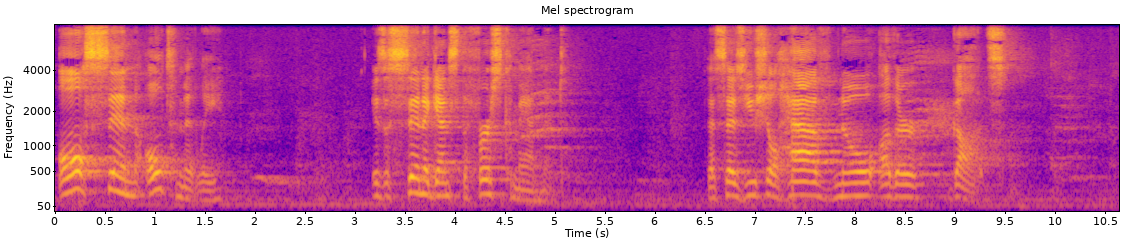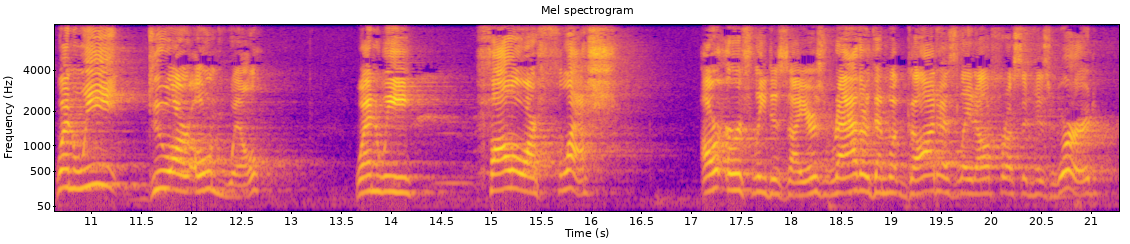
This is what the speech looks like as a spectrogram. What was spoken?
All sin ultimately is a sin against the first commandment that says, You shall have no other gods. When we do our own will, when we follow our flesh, our earthly desires, rather than what God has laid out for us in His Word,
